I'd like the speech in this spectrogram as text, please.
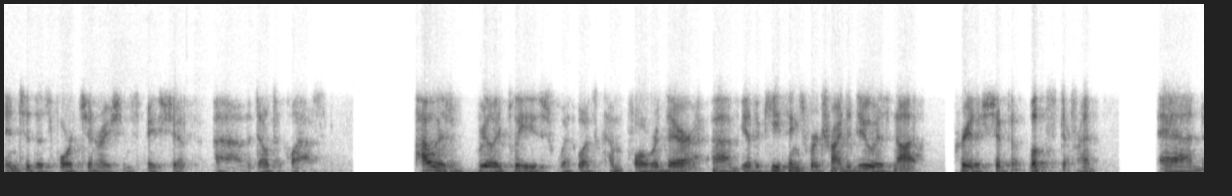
into this fourth generation spaceship, the Delta class. I was really pleased with what's come forward there. Um, you know, the key things we're trying to do is not create a ship that looks different, and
